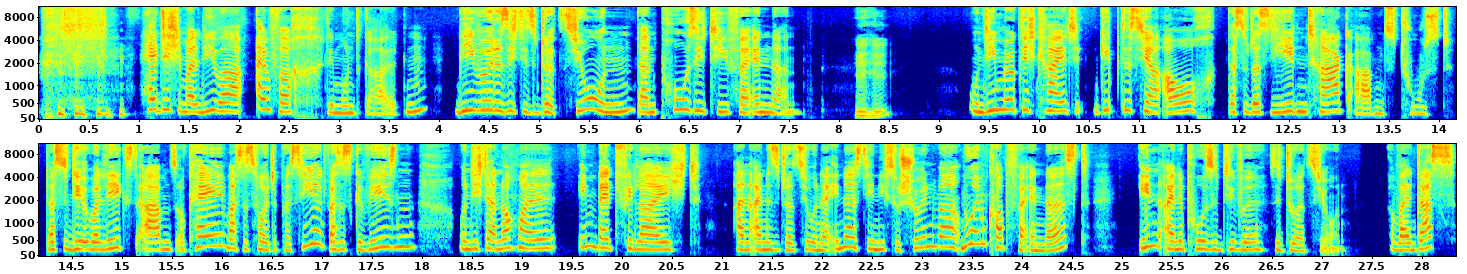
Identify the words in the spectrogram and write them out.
hätte ich mal lieber einfach den Mund gehalten. Wie würde sich die Situation dann positiv verändern? Mhm. Und die Möglichkeit gibt es ja auch, dass du das jeden Tag abends tust. Dass du dir überlegst abends, okay, was ist heute passiert, was ist gewesen und dich dann nochmal im Bett vielleicht an eine Situation erinnerst, die nicht so schön war, nur im Kopf veränderst in eine positive Situation. Weil das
